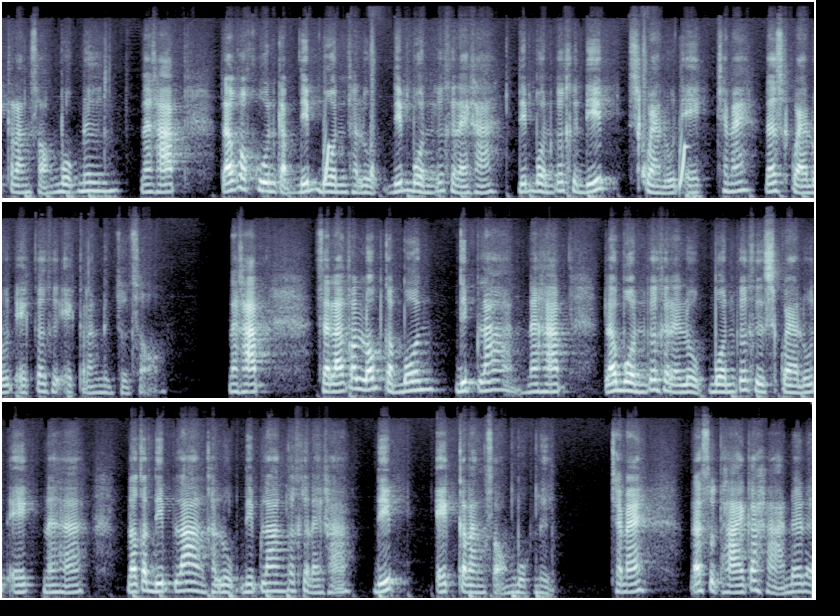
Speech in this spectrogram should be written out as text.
x กำลังสองบวกหนึ่งนะครับ แล้วก็คูณกับดิฟบนทะลุดิฟบนก็คืออะไรคะดิฟบนก็คือดิฟ square root x ใช่ไหมแล้ว square root x ก็คือ x กำลังหนึ่งส่วนสองนะครับเสร็จแล้วก็ลบกับบนดิฟล่างนะครับ แล้วบนก็คืออะไรลูกบนก็คือ square root x นะฮะแล้วก็ดิฟล่างค่ะลูกดิฟล่างก็คืออะไรคะดิฟ x กำลังสองบวกหนึ่งใช่ไหม แล้วสุดท้ายก็หารด้วยอะไร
